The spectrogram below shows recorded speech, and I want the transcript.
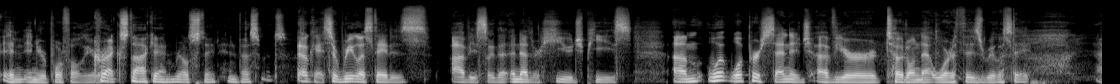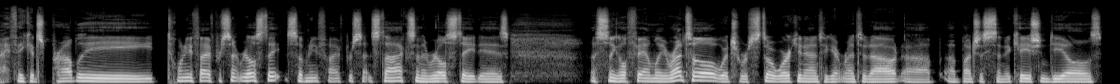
in, in your portfolio. Correct. Right? Stock and real estate investments. Okay. So real estate is obviously the, another huge piece. Um, what, what percentage of your total net worth is real estate? I think it's probably 25% real estate, 75% stocks. And the real estate is a single family rental, which we're still working on to get rented out, uh, a bunch of syndication deals,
